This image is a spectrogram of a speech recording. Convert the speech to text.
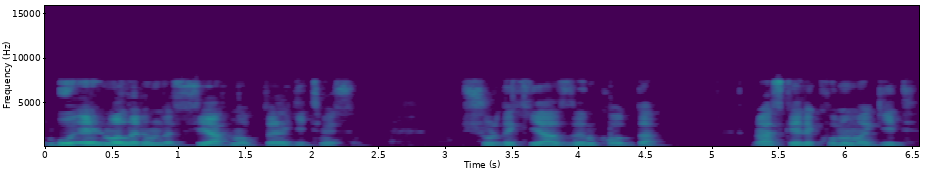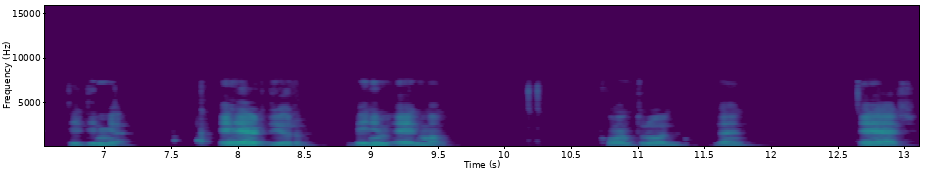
bu elmalarım da siyah noktaya gitmesin. Şuradaki yazdığım kodda rastgele konuma git dedim ya. Eğer diyorum benim elmam kontrolden eğer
